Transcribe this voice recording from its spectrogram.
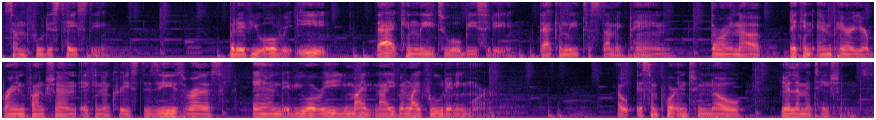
Some food is tasty. But if you overeat, that can lead to obesity. That can lead to stomach pain throwing up. It can impair your brain function, it can increase disease risk, and if you overeat, you might not even like food anymore. Oh, it's important to know your limitations.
